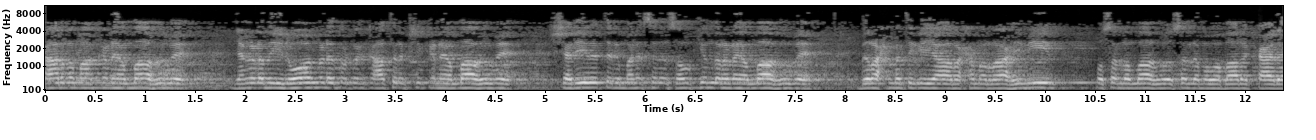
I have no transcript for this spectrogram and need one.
കാരണമാക്കണേ അള്ളാഹുവെ ഞങ്ങളെ നീ രോഗങ്ങളെ തൊട്ട് കാത്തുരക്ഷിക്കണേ അള്ളാഹുവെ ശരീരത്തിന് മനസ്സിന് സൗഖ്യം തരണേ അള്ളാഹുവെ ബിറഹ്മത്തിക യാ റഹമർ റാഹിമീൻ وصلى الله وسلم وبارك على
